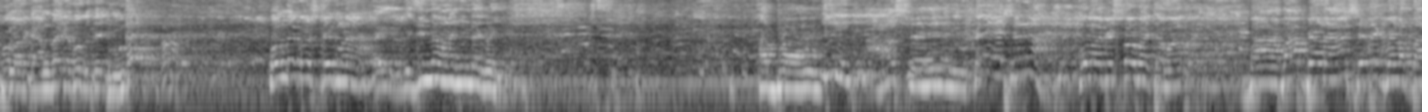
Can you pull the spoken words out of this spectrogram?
পোলার গান বাইরে বকে দেখব। কোন দেখ দেখব না জিন্দা মানে জিন্দা কই? আব্বা আসে এসে না। পোলা বিশ্বর বাইতে আমার। বাবা বেড়া সে দেখ বেড়া তা।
